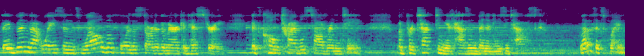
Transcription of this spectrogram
they've been that way since well before the start of American history. It's called tribal sovereignty, but protecting it hasn't been an easy task. Let us explain.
